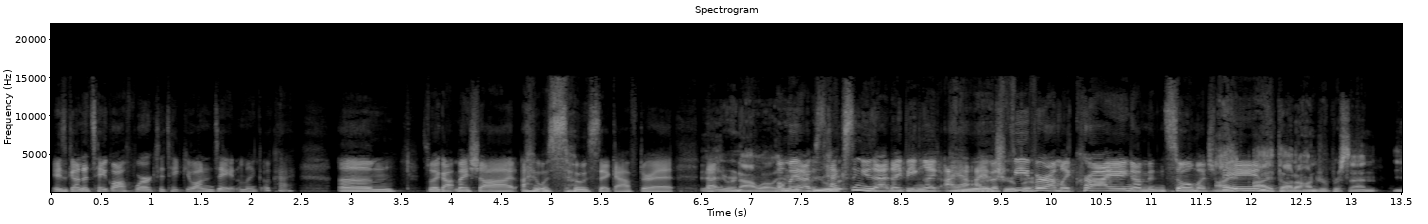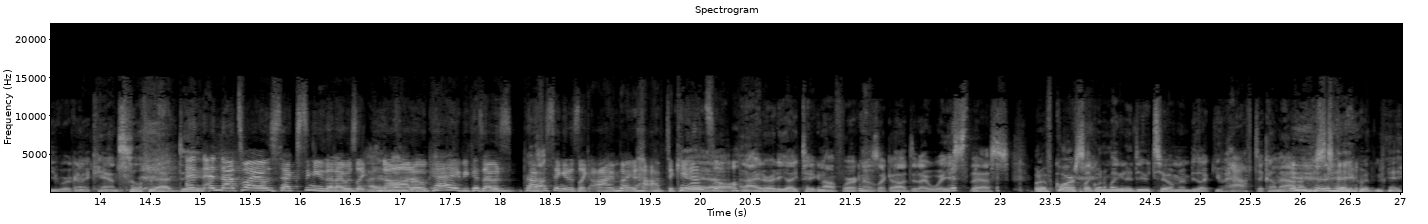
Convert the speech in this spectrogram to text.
is gonna take off work to take you on a date. I'm like, okay. Um, so I got my shot. I was so sick after it. Yeah, That- you were not well. Oh You my were- god! I was you were- texting you that night, being like, I, I have a a, fever. I'm like crying. I'm in so much pain. I, I thought 100% you were going to cancel that date. and and that's why I was texting you that I was like I not remember. okay because I was prefacing it as like I might have to Yeah, cancel. And I had already like taken off work and I was like, oh, did I waste this? But of course, like, what am I going to do too? I'm going to be like, you have to come out on this date with me.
